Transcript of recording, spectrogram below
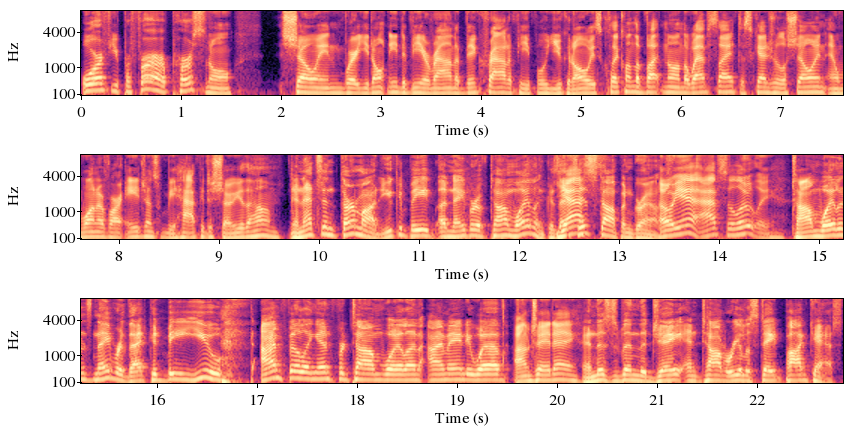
Or if you prefer personal showing where you don't need to be around a big crowd of people, you can always click on the button on the website to schedule a showing, and one of our agents will be happy to show you the home. And that's in Thurmont. You could be a neighbor of Tom Whalen because that's Yes. his stomping ground. Oh, yeah, absolutely. Tom Whalen's neighbor. That could be you. I'm filling in for Tom Whalen. I'm Andy Webb, I'm Jay Day. and this has been the Jay and Tom Real Estate Podcast.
